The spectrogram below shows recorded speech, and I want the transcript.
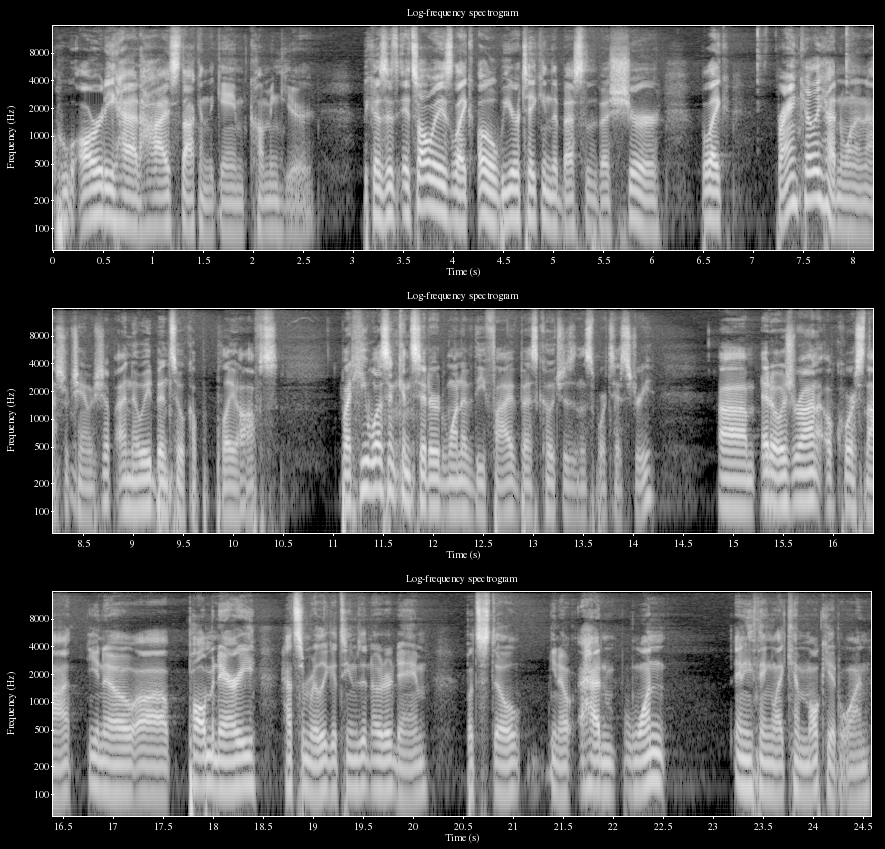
who already had high stock in the game coming here, because it's, it's always like, oh, we are taking the best of the best, sure, but like Brian Kelly hadn't won a national championship. I know he'd been to a couple playoffs, but he wasn't considered one of the five best coaches in the sport's history. Um, Ed Orgeron, of course not. You know, uh, Paul Mainieri had some really good teams at Notre Dame, but still, you know, hadn't won anything like Kim Mulkey had won.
